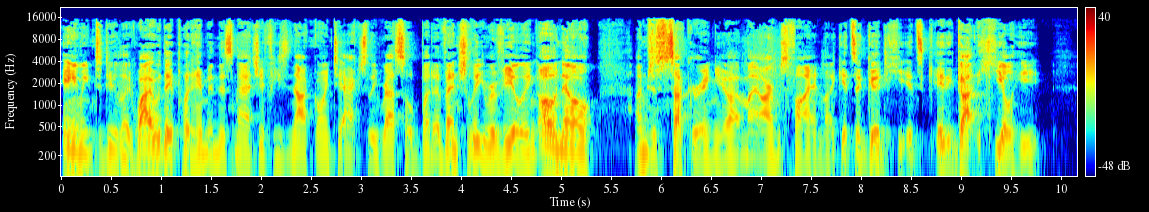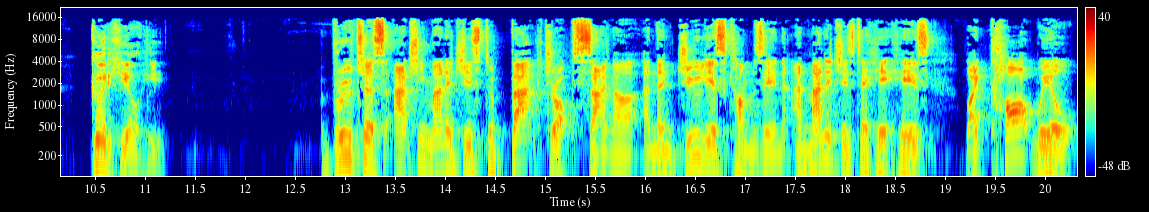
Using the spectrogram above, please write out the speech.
aiming to do. Hmm. Like, why would they put him in this match if he's not going to actually wrestle? But eventually revealing, oh no, I'm just suckering you. Uh, my arm's fine. Like, it's a good. He- it's it got heel heat, good heel heat. Brutus actually manages to backdrop Sanga, and then Julius comes in and manages to hit his like cartwheel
